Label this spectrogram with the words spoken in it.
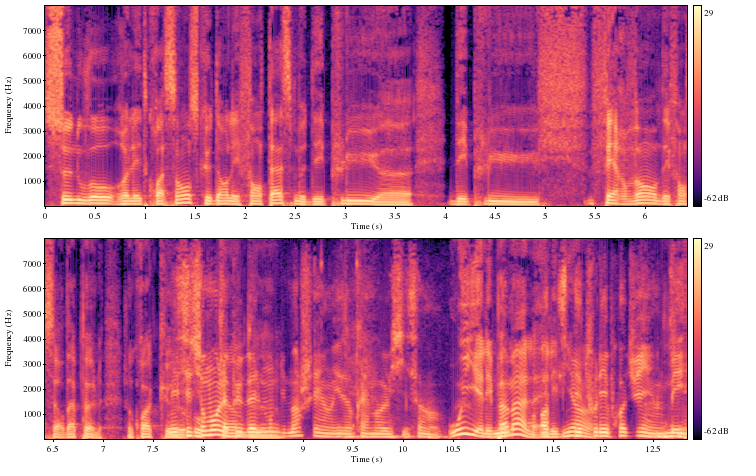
ce nouveau relais de croissance que dans les fantasmes des plus euh, des plus fervents défenseurs d'Apple. Je crois que Mais c'est sûrement la plus belle montre du marché. Hein. Ils ont quand même réussi ça. Hein. Oui, elle est pas mal. Elle est bien. Tous les produits. Hein, mais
